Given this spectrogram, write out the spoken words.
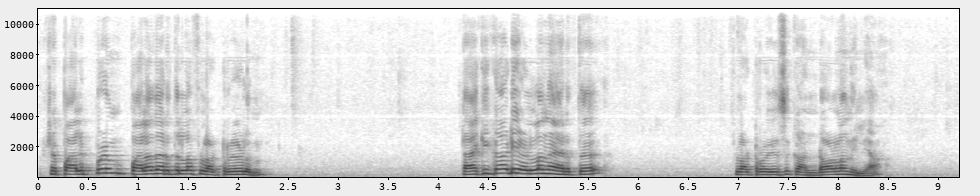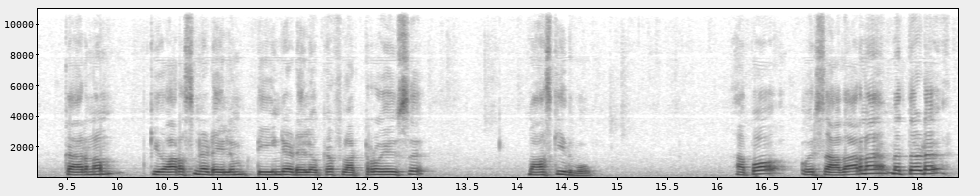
പക്ഷെ പലപ്പോഴും പലതരത്തിലുള്ള ഫ്ലട്ടറുകളും ടാക്കിക്കാടി ഉള്ള നേരത്ത് ഫ്ലട്ടർ വേവ്സ് കണ്ടോളണമെന്നില്ല. കാരണം ക്യു ആർ എസിന്റെ ഇടയിലും ടീന്റെ ഇടയിലൊക്കെ ഫ്ലട്ടർ വേവ്സ് മാസ്ക് ചെയ്ത് പോകും. അപ്പോൾ ഒരു സാധാരണ മെത്തേഡ്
